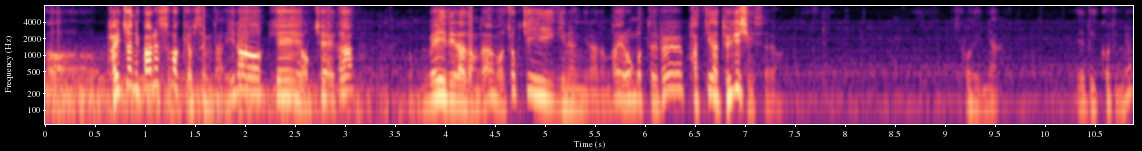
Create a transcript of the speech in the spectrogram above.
어, 발전이 빠를 수밖에 없습니다. 이렇게 업체가 메일이라던가 뭐 쪽지 기능이라던가 이런 것들을 받기가 되게 쉽 있어요. 어디 있냐? 얘도 있거든요.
